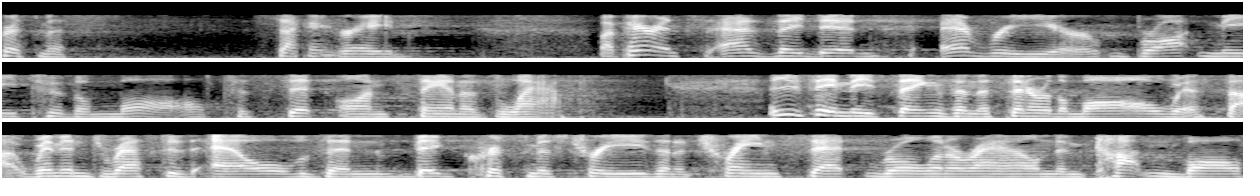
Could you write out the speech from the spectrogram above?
Christmas, second grade. My parents, as they did every year, brought me to the mall to sit on Santa's lap. You've seen these things in the center of the mall with uh, women dressed as elves and big Christmas trees and a train set rolling around and cotton ball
